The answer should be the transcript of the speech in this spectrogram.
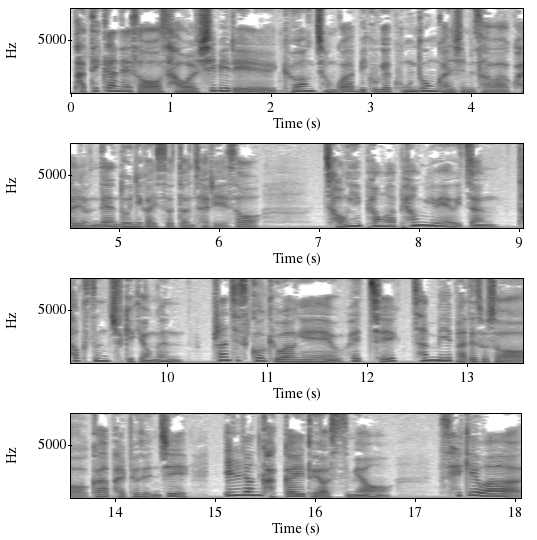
바티칸에서 4월 11일 교황청과 미국의 공동 관심사와 관련된 논의가 있었던 자리에서 정의평화 평의회 의장 턱슨 추기경은 프란치스코 교황의 회칙 찬미 받으소서가 발표된 지 1년 가까이 되었으며 세계와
